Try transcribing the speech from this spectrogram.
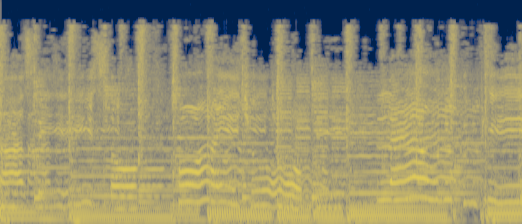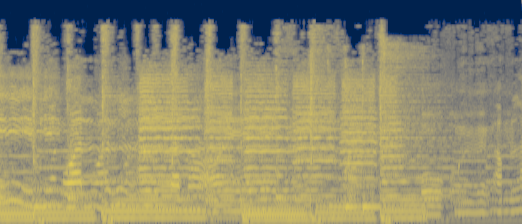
ตาสีโศกขอให้โชคดีแล้วนึกถึงพี่เพียงวันละหน่อยโบกมืออำล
